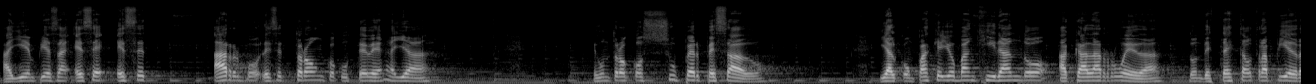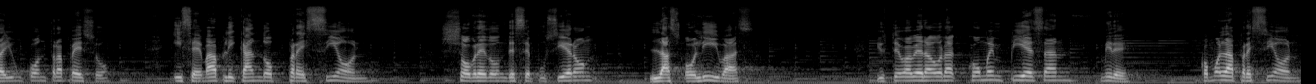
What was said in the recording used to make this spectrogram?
Allí empiezan ese, ese árbol, ese tronco que ustedes ven allá. Es un tronco súper pesado. Y al compás que ellos van girando acá la rueda, donde está esta otra piedra, hay un contrapeso y se va aplicando presión sobre donde se pusieron las olivas. Y usted va a ver ahora cómo empiezan, mire, cómo la presión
